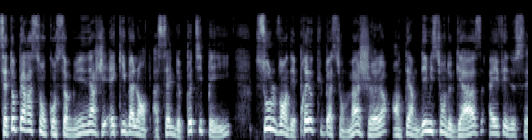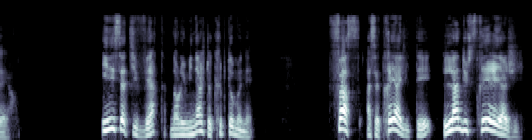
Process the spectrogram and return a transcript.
Cette opération consomme une énergie équivalente à celle de petits pays, soulevant des préoccupations majeures en termes d'émissions de gaz à effet de serre. Initiative verte dans le minage de crypto-monnaies. Face à cette réalité, l'industrie réagit.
